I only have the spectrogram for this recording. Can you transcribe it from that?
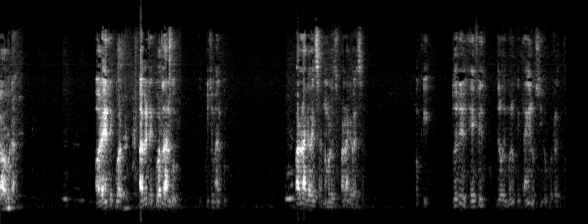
ahora, ahora recuerda, a ver, recuerda algo. Escúchame algo. Para la cabeza, número dos, para la cabeza. Ok. Tú eres el jefe de los demonios que están en los hijos, correcto.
